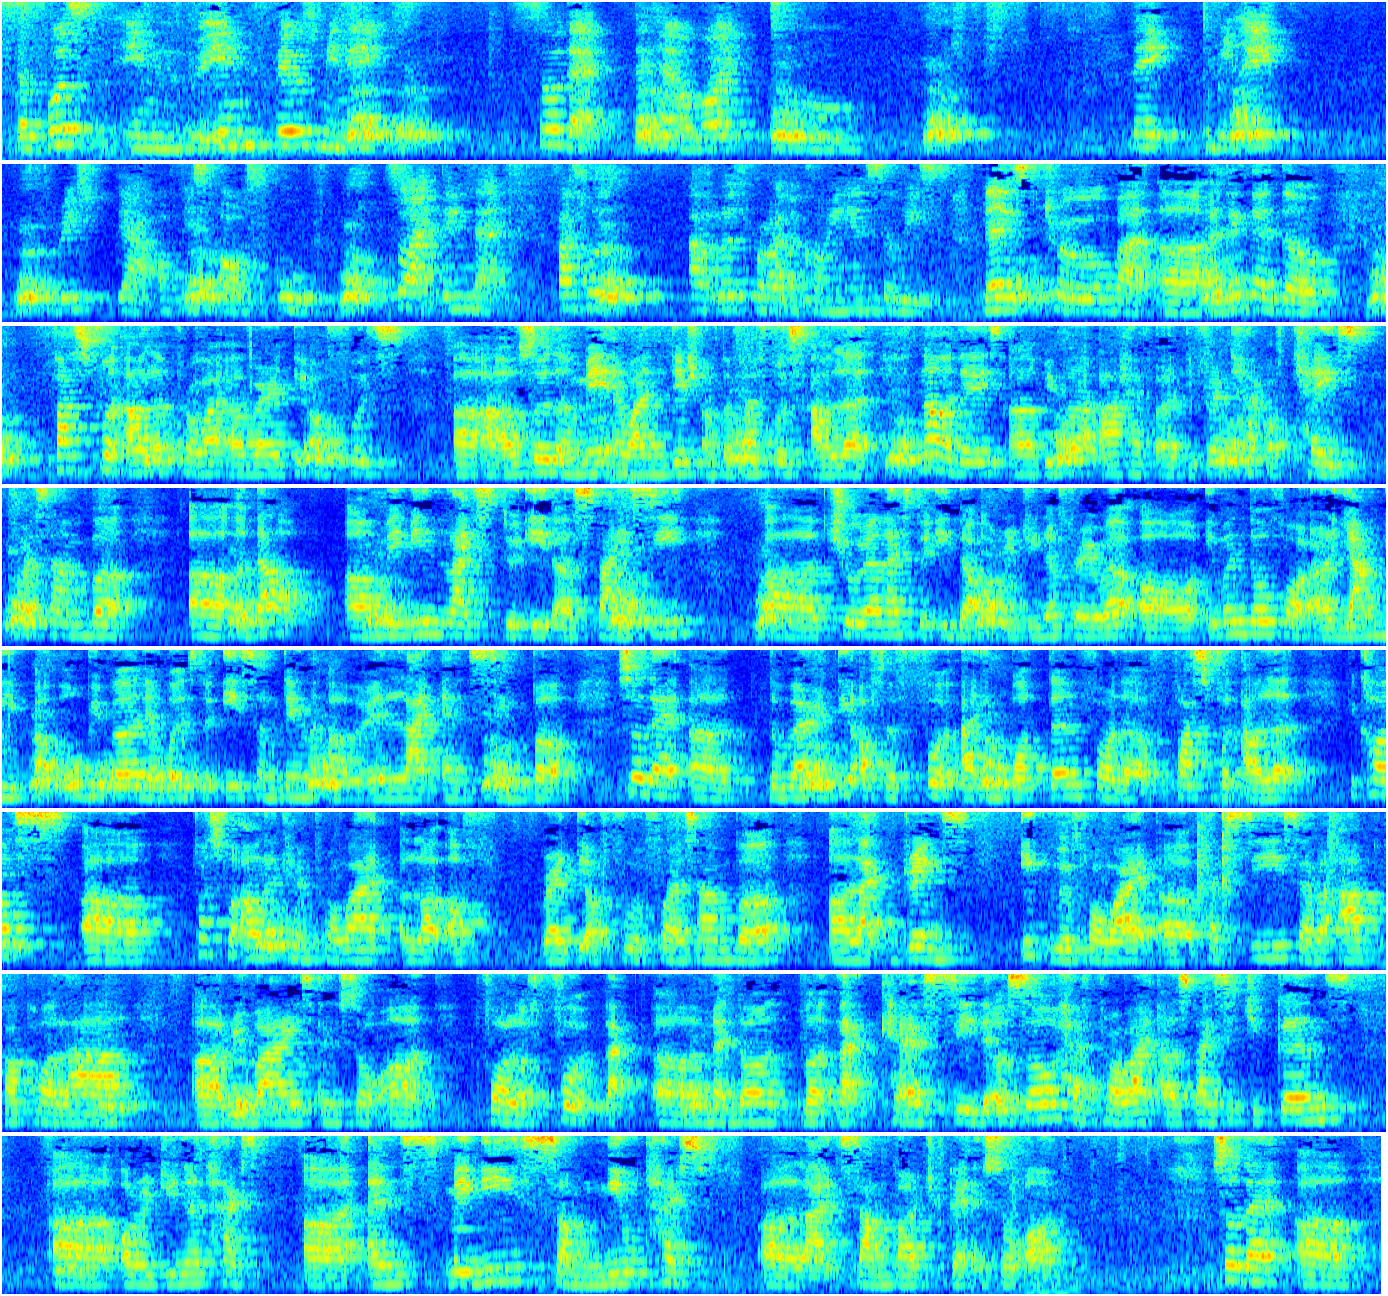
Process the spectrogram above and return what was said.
the food in within few minutes, so that they can avoid to late to be late to reach their office or school. So I think that fast food outlets provide a convenient service. That is true, but uh, I think that the fast food outlet provide a variety of foods. Uh, are also the main advantage of the fast food outlet. Nowadays, uh, people are have a different type of taste. For example, uh, adult uh, maybe likes to eat a spicy. Uh, children likes to eat the original flavor, or even though for a young people, uh, old people, they wants to eat something uh, very light and simple. So that uh, the variety of the food are important for the fast food outlet because uh, fast food outlet can provide a lot of variety of food. For example, uh, like drinks, it will provide uh, Pepsi, Seven Up, Coca Cola, uh, Levi's, and so on. For the food, like uh, McDonald's, like KFC, they also have provide uh, spicy chickens, uh, original types, uh, and maybe some new types uh, like sambal chicken and so on. So that uh,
